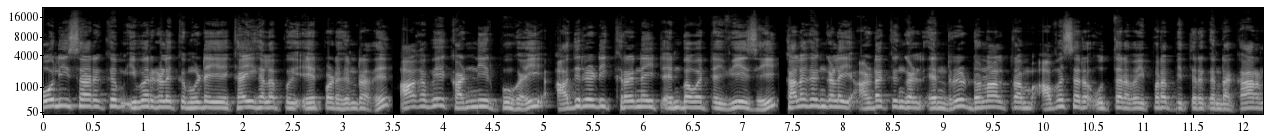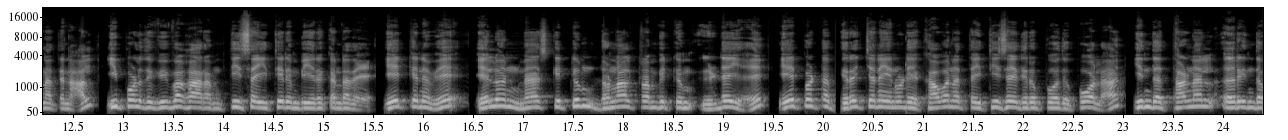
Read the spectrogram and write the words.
போலீசாருக்கும் இவர்களுக்கும் இடையே கைகலப்பு ஏற்படுகின்றது. ஆகவே கண்ணீர் புகை அதிரடி கிரனைட் என்பவற்றை வீசி கலகங்களை அடக்குங்கள் என்று டொனால்ட் ட்ரம்ப் அவசர உத்தரவை பிறப்பித்திருக்கின்ற காரணத்தினால் இப்பொழுது விவகாரம் திசை திரும்பி இருக்கின்றது. ஏற்கனவே எலோன் மேஸ்கிற்கும் டொனால்ட் ட்ரம்பிற்கும் இடையே ஏற்பட்ட பிரச்சனையினுடைய கவனத்தை திசை திருப்புவது போல இந்த தணல் எறிந்த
